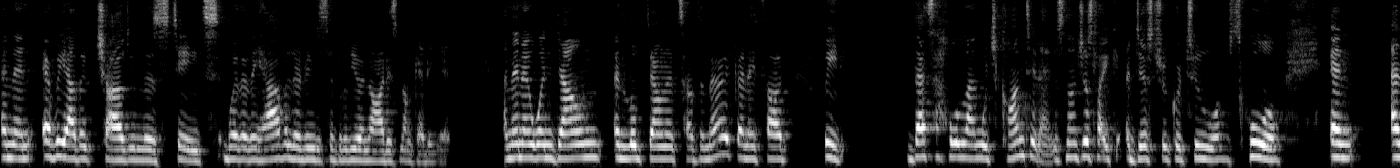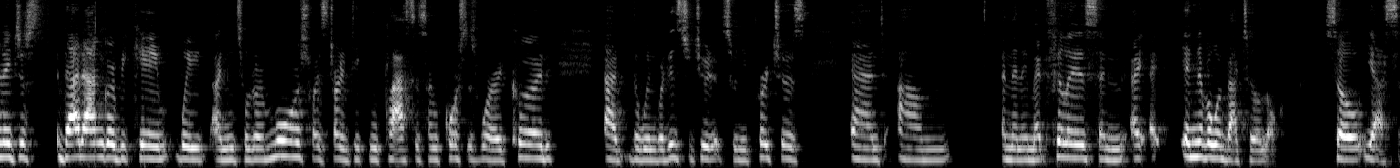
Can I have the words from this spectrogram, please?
And then every other child in the states whether they have a learning disability or not is not getting it. And then i went down and looked down at south america and i thought wait that's a whole language continent. It's not just like a district or two or a school. And and it just that anger became wait i need to learn more. So i started taking classes and courses where i could at the windward institute at suny purchase and um and then i met phyllis and i, I, I never went back to the law so yes,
